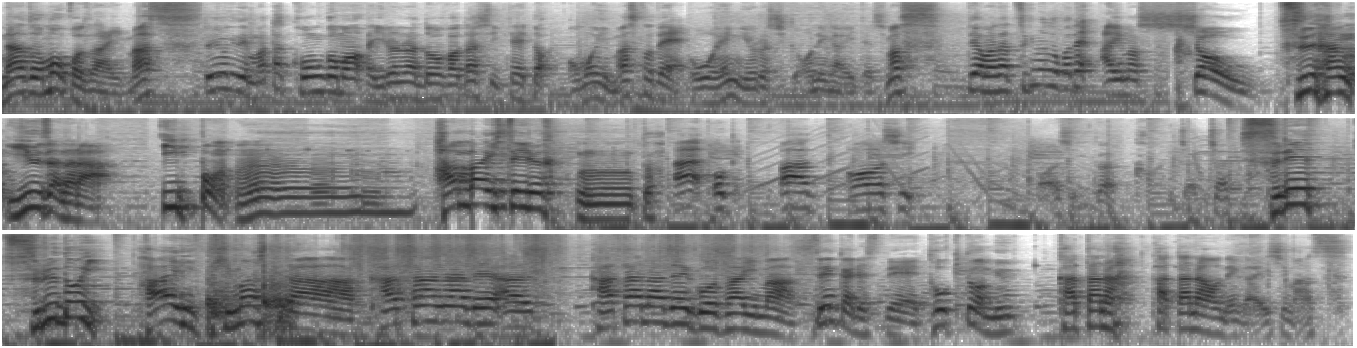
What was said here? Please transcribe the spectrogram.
などもございます。というわけでまた今後もいろんな動画を出していきたいと思いますので応援よろしくお願いいたします。ではまた次の動画で会いましょう。通販ユーザーなら1本。うーん。販売している。うーんと。あオッケーあ惜しい。惜しい。すれ鋭い。はい来ました。刀であ刀でございます。前回ですね時と刀。刀お願いします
